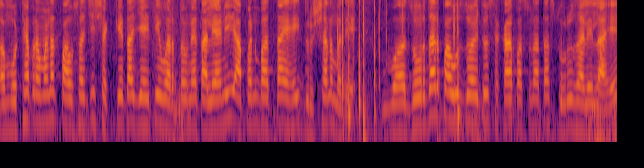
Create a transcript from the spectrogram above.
मोठ्या प्रमाणात पावसाची शक्यता जी आहे ती वर्तवण्यात आली आणि आपण बघताय ही दृश्यांमध्ये. जोरदार पाऊस जो आहे तो सकाळपासून आता सुरू झालेला आहे.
